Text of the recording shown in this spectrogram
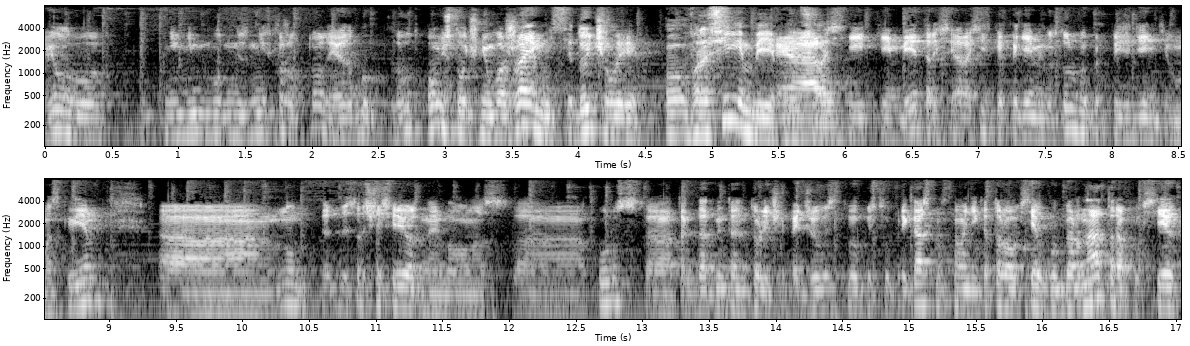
вел его не, не, не скажу кто, я забыл зовут, помню, что очень уважаемый седой человек. В России MBA э, получал? Российский MBA, это Россия, Российская академия госслужбы при президенте в Москве. А, ну, это достаточно серьезный был у нас а, курс. А, тогда Дмитрий Анатольевич, опять же, выпустил приказ, на основании которого всех губернаторов и всех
